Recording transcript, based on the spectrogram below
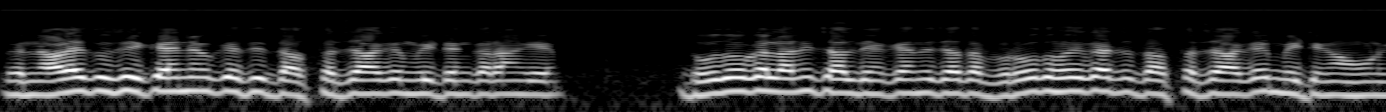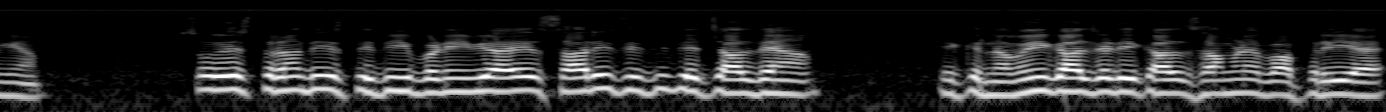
ਫਿਰ ਨਾਲੇ ਤੁਸੀਂ ਕਹਿੰਦੇ ਹੋ ਕਿ ਅਸੀਂ ਦਫ਼ਤਰ ਜਾ ਕੇ ਮੀਟਿੰਗ ਕਰਾਂਗੇ। ਦੋ ਦੋ ਗੱਲਾਂ ਨਹੀਂ ਚੱਲਦੀਆਂ, ਕਹਿੰਦੇ ਜਾਂ ਤਾਂ ਵਿਰੋਧ ਹੋਏਗਾ ਜਾਂ ਦਫ਼ਤਰ ਜਾ ਕੇ ਮੀਟਿੰਗਾਂ ਹੋਣਗੀਆਂ। ਸੋ ਇਸ ਤਰ੍ਹਾਂ ਦੀ ਸਥਿਤੀ ਬਣੀ ਵੀ ਆ, ਇਹ ਸਾਰੀ ਸਥਿਤੀ ਤੇ ਚੱਲਦਿਆਂ ਇੱਕ ਨਵੀਂ ਗੱਲ ਜਿਹੜੀ ਕੱਲ ਸਾਹਮਣੇ ਵਾਪਰੀ ਹੈ,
